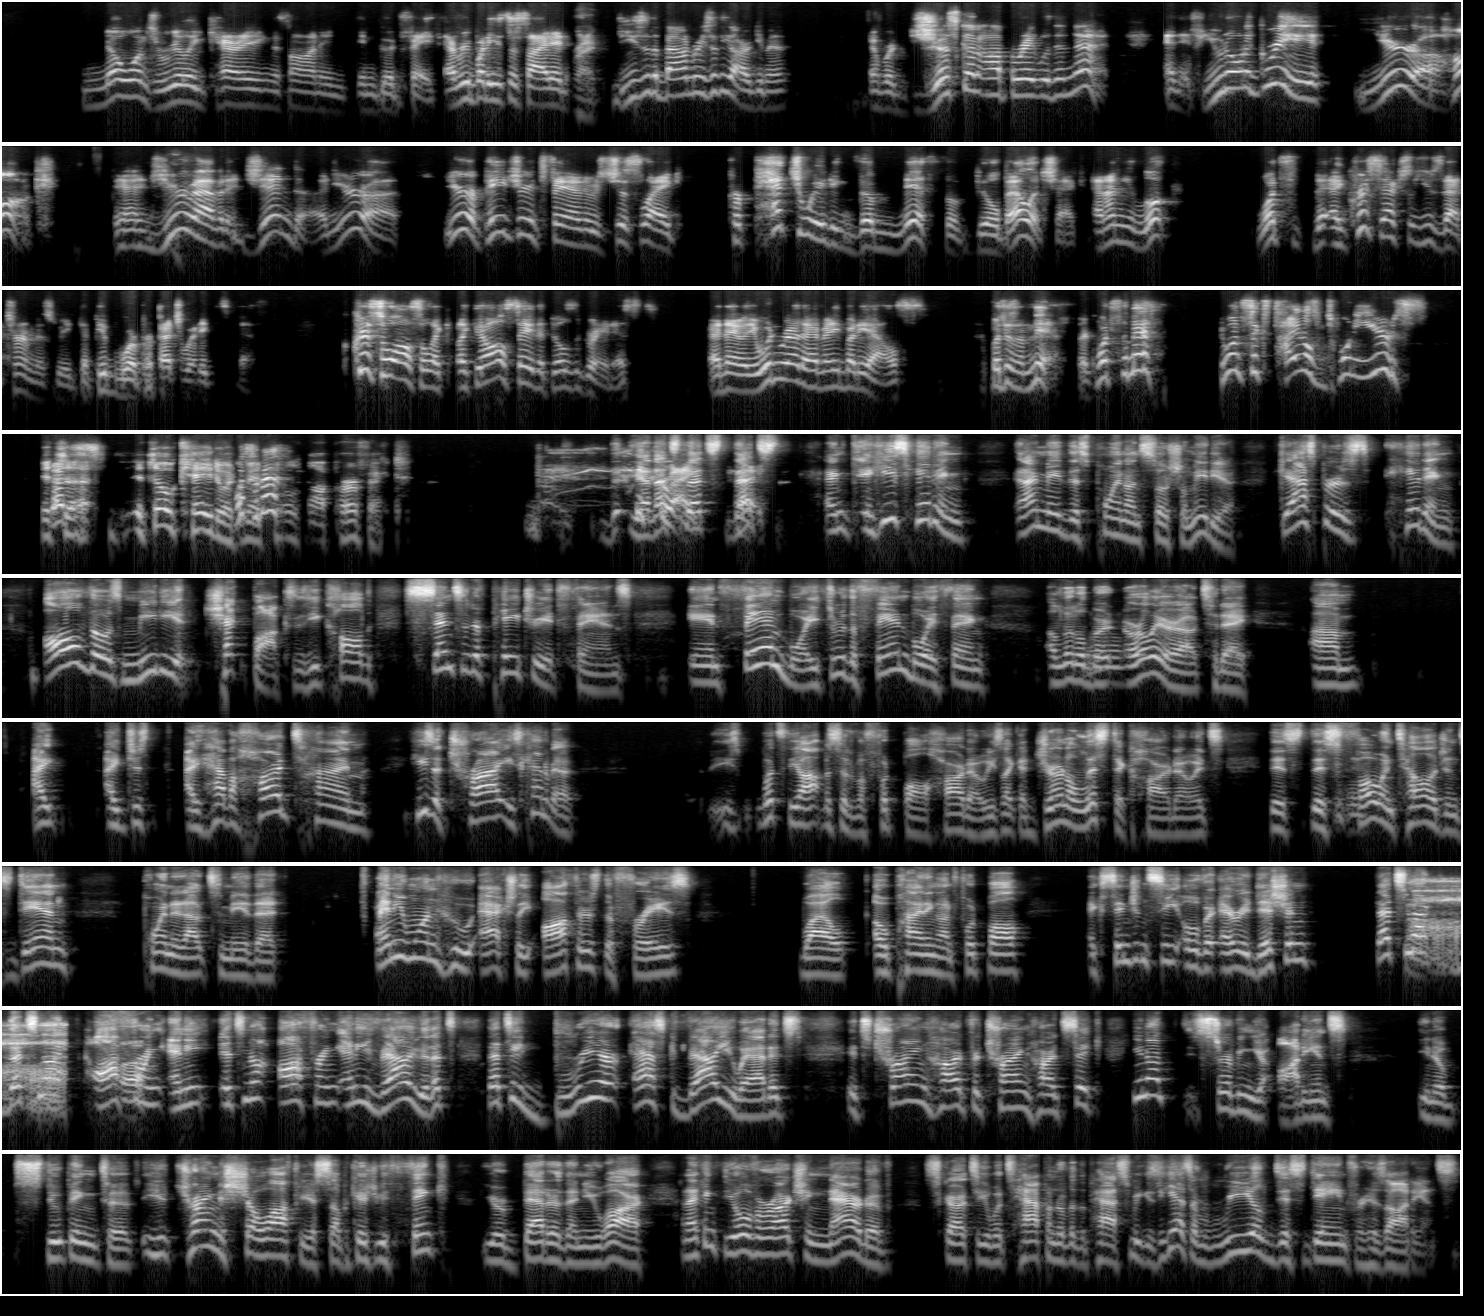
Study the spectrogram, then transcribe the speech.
no one's really carrying this on in, in good faith. Everybody's decided Right. these are the boundaries of the argument and we're just going to operate within that. And if you don't agree you're a honk and you have an agenda and you're a you're a Patriots fan who's just like perpetuating the myth of Bill Belichick. And I mean, look, what's the, and Chris actually used that term this week that people were perpetuating this myth. Chris will also like like they all say that Bill's the greatest, and they, they wouldn't rather have anybody else. But there's a myth. Like, what's the myth? He won six titles in 20 years. It's a, it's okay to admit? Bill's not perfect. Yeah that's Right, that's that's and he's hitting and i made this point on social media gasper's hitting all those media check boxes he called sensitive patriot fans and fanboy he threw the fanboy thing a little bit Mhm. earlier out today. Um i i just i have a hard time. He's a try he's kind of a he's what's the opposite of a football hardo? He's like a journalistic hardo. It's this this Mhm. faux intelligence. Dan pointed out to me that anyone who actually authors the phrase while opining on football exigency over erudition that's not that's not oh, offering any it's not offering any value. That's that's a breer-esque value add. It's it's trying hard for trying hard's sake. You're not serving your audience you know stooping to you're trying to show off for yourself because you think you're better than you are. And i think the overarching narrative Scartzy, what's happened over the past week is he has a real disdain for his audience.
